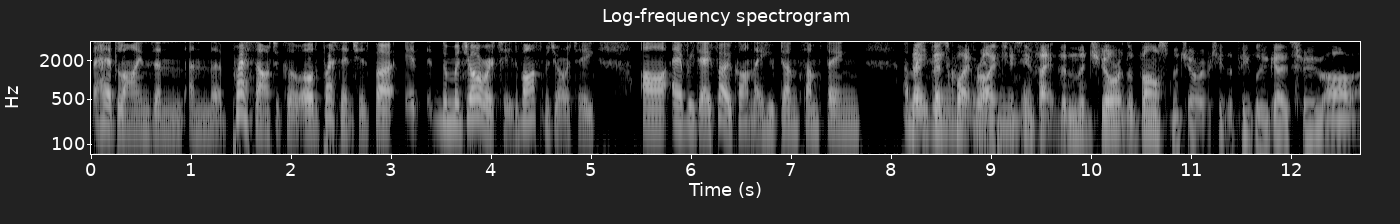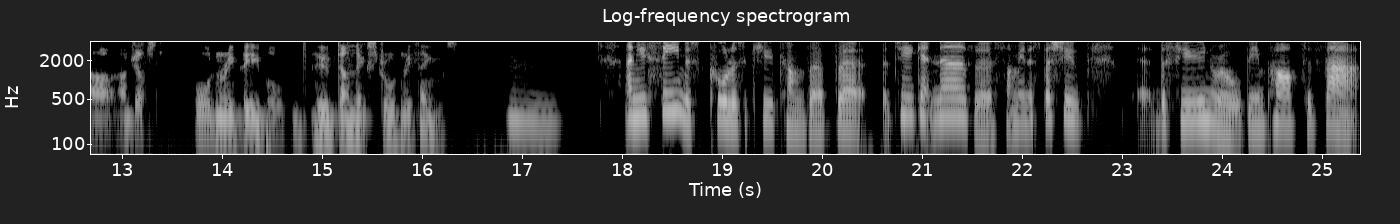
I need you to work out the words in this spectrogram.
the headlines and, and the press article or the press inches, but it, the majority, the vast majority, are everyday folk, aren't they, who've done something amazing. That's quite right. In fact, the major, the vast majority of the people who go through are, are, are just ordinary people who've done extraordinary things. Hmm. And you seem as cool as a cucumber, but do you get nervous? I mean, especially uh, the funeral, being part of that.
